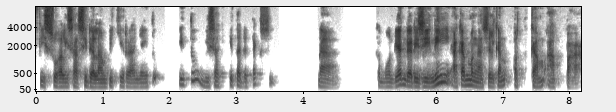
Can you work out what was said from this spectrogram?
visualisasi dalam pikirannya itu itu bisa kita deteksi. Nah, kemudian dari sini akan menghasilkan outcome apa.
